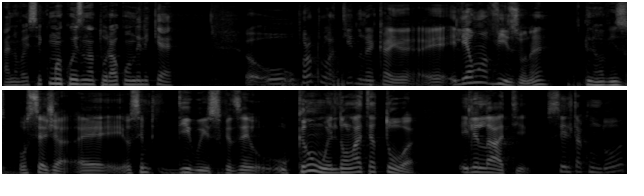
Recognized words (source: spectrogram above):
Aí não vai ser com uma coisa natural quando ele quer. O, o próprio latido, né, Caio? é- ele é um aviso, né? Ele é um aviso. Ou seja, é, eu sempre digo isso, quer dizer, o cão ele não late à toa. Ele late se ele está com dor,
